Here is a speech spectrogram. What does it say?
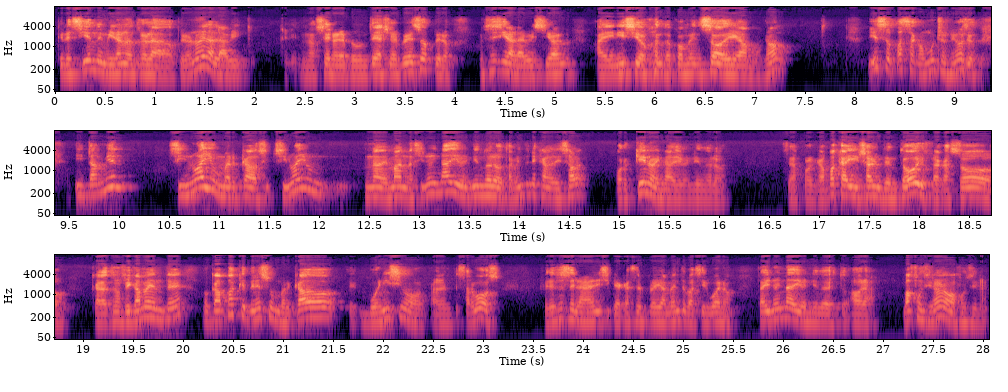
creciendo y mirando a otro lado, pero no era la no sé, no le pregunté a Jeff Bezos, pero no sé si era la visión al inicio cuando comenzó, digamos, ¿no? Y eso pasa con muchos negocios. Y también, si no hay un mercado, si, no hay una demanda, si no hay nadie vendiéndolo, también tienes que analizar por qué no hay nadie vendiéndolo. O sea, porque capaz que alguien ya lo intentó y fracasó catastróficamente, o capaz que tenés un mercado eh, buenísimo para empezar vos. Pero ese es el análisis que hay que hacer previamente para decir, bueno, ahí no hay nadie vendiendo esto. Ahora, ¿va a funcionar o no va a funcionar?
